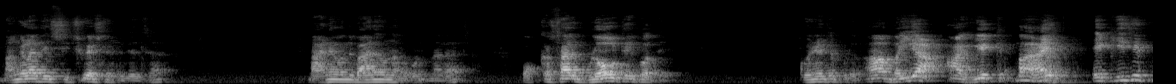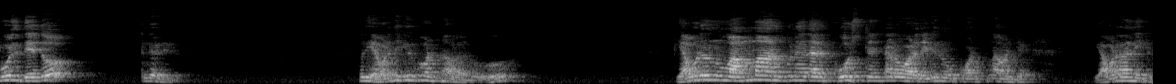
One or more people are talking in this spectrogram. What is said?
బంగ్లాదేశ్ సిచ్యువేషన్ ఏంటో తెలుసా? బాగానే ఉంది బాగానే ఉంది అనుకుంటున్నారా? ఒక్కసారి బ్లో అవుట్ అయిపోద్ది. కొనేటప్పుడు ఆ భయ్యా ఆ ఏ కిట్నా హాయ్ ఏ కీజీ పూల్ దేదో అని అడిగాడు. మరి ఎవరి దగ్గర కొంటున్నావురా నువ్వు? ఎవడు నువ్వు అమ్మ అనుకునే దాన్ని కోసి తింటాడో వాడి దగ్గర నువ్వు కొంటున్నావు అంటే ఎవడరా నీకు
